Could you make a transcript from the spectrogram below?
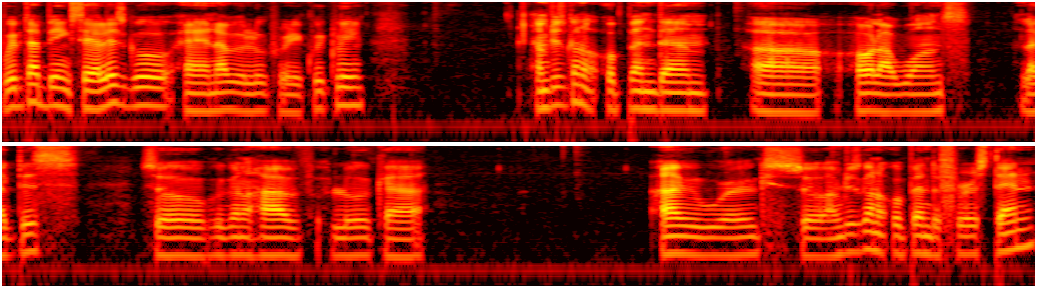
with that being said let's go and have a look really quickly. I'm just gonna open them uh, all at once like this. So we're gonna have a look at how it works. So I'm just gonna open the first 10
